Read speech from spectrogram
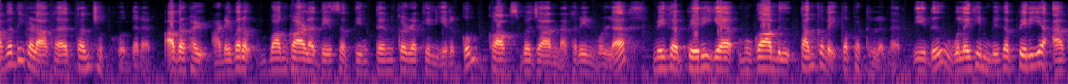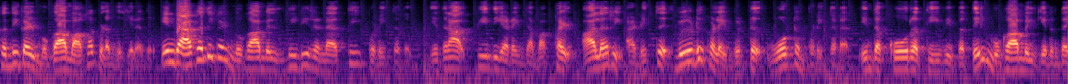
அகதிகளாக தஞ்சம் புகுந்தனர் அவர்கள் அனைவரும் வங்காளதேசத்தின் தென்கிழக்கில் இருக்கும் காக்ஸ் பஜார் நகரில் உள்ள மிக பெரிய முகாமில் தங்க வைக்கப்பட்டுள்ளனர். இது உலகின் மிகப்பெரிய அகதிகள் முகாமாக விளங்குகிறது. இந்த அகதிகள் முகாமில் திடீரென தீ பிடித்தது. இதனால் பீதியடைந்த மக்கள் அலறி அடித்து வீடுகளை விட்டு ஓட்டம் பிடித்தனர். இந்த கோர தீ விபத்தில் முகாமில் இருந்த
